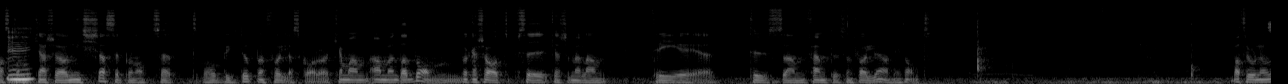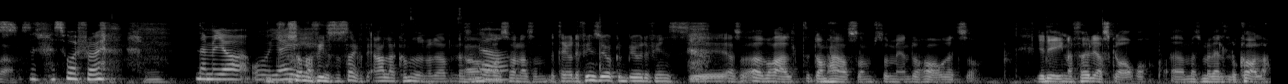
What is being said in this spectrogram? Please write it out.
Fast mm. de kanske har nischat sig på något sätt och har byggt upp en följarskara. Kan man använda dem? De kanske har typ, säg, kanske mellan 3000 5000 följare någonting sånt. Vad tror ni om det? Svår fråga. Mm. Nej, men jag, och jag är... Sådana finns det säkert i alla kommuner. Där, där ja. sådana som, det finns i Ockelbo, det finns alltså, överallt de här som, som ändå har rätt så gedigna följarskaror eh, men som är väldigt lokala.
